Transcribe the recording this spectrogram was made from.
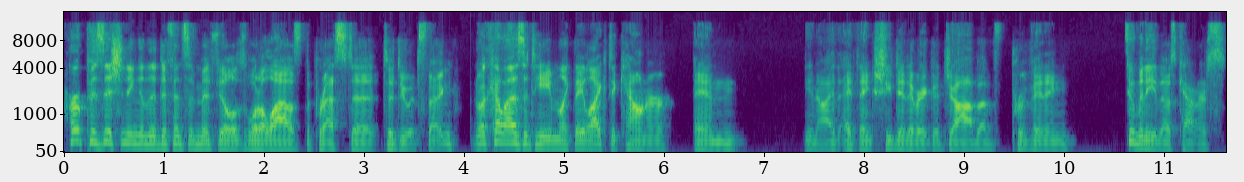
her positioning in the defensive midfield is what allows the press to to do its thing. North Carolina as a team, like they like to counter, and you know, I, I think she did a very good job of preventing too many of those counters.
